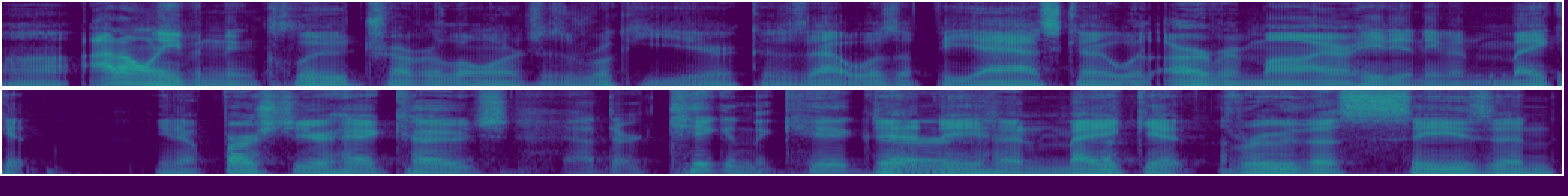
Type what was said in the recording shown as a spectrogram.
Uh, I don't even include Trevor Lawrence's rookie year because that was a fiasco with Urban Meyer. He didn't even make it. You know, first year head coach Out there kicking the kicker. didn't even make it through the season.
